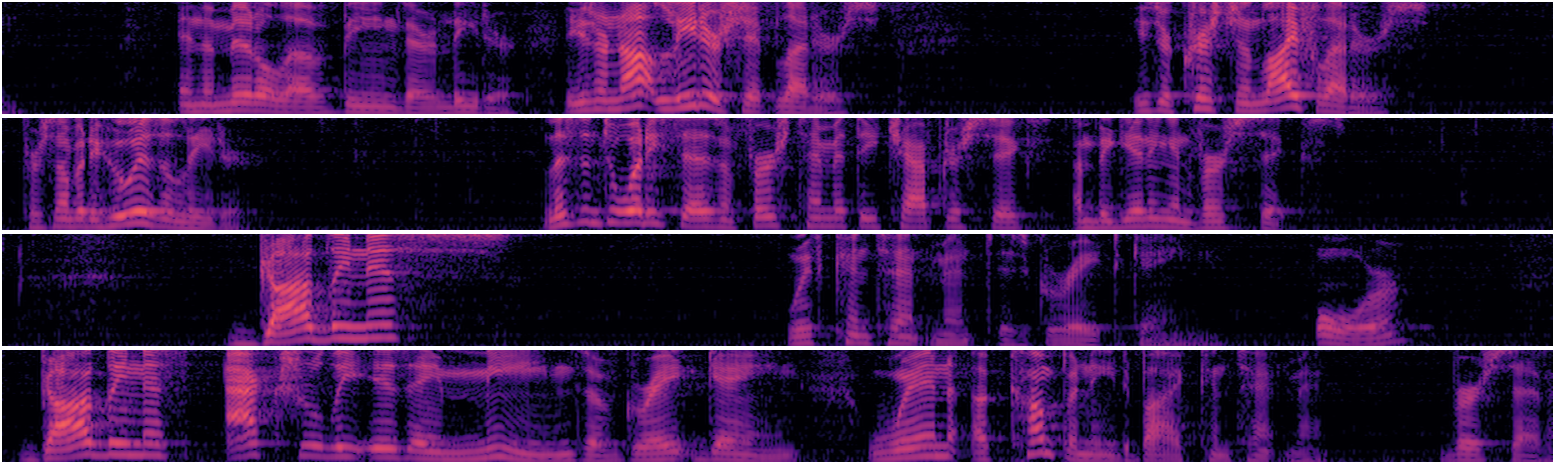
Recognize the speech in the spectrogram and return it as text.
in the middle of being their leader. These are not leadership letters, these are Christian life letters for somebody who is a leader. Listen to what he says in 1 Timothy chapter 6. I'm beginning in verse 6. Godliness with contentment is great gain. Or, godliness actually is a means of great gain when accompanied by contentment. Verse 7.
